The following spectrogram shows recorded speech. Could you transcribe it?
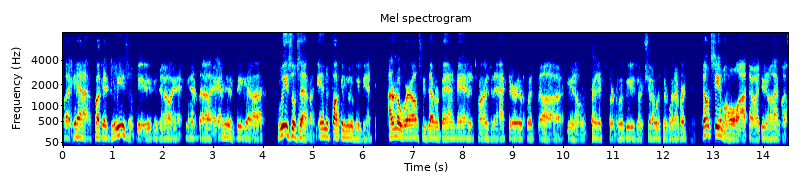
but yeah, fucking Dweezil, dude. You know, and and, uh, and there's the uh, Dweezil Zappa in the fucking movie, man. I don't know where else he's ever been, man, as far as an actor with uh, you know, credits for movies or shows or whatever. Don't see him a whole lot though. I do know that much.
